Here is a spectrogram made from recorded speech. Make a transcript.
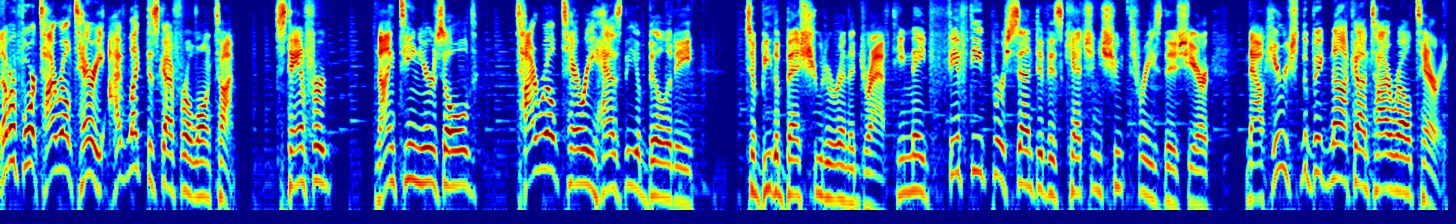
Number four, Tyrell Terry. I've liked this guy for a long time. Stanford, 19 years old. Tyrell Terry has the ability to be the best shooter in the draft. He made 50% of his catch and shoot threes this year. Now, here's the big knock on Tyrell Terry.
